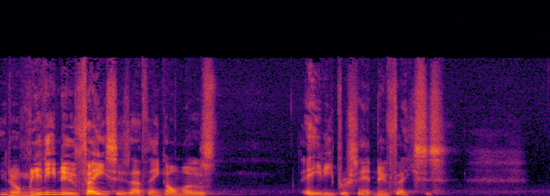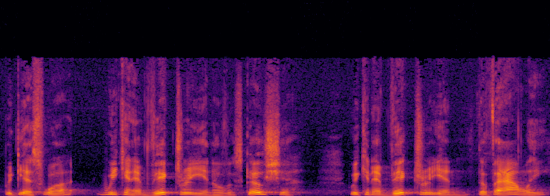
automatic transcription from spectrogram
You know, many new faces, I think almost 80% new faces. But guess what? We can have victory in Nova Scotia. We can have victory in the valley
